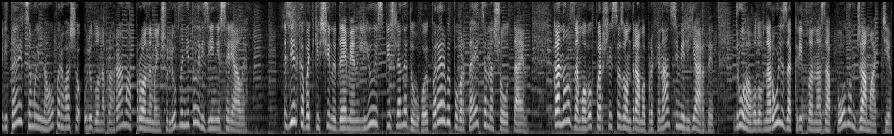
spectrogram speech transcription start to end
Вітаю, це мильна опера, ваша улюблена програма про не менш улюблені телевізійні серіали. Зірка батьківщини Деміан Льюіс після недовгої перерви повертається на шоу Тайм. Канал замовив перший сезон драми про фінанси мільярди. Друга головна роль закріплена за полом Джаматті.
